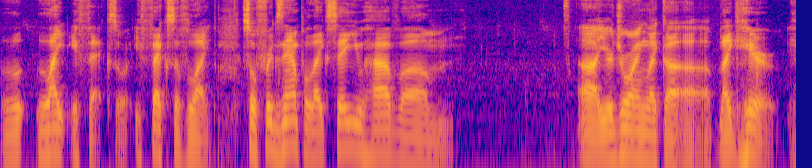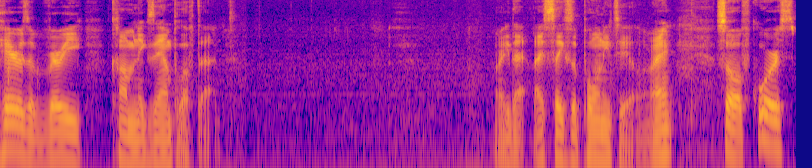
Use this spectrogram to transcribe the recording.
light effects or effects of light. So for example, like say you have um, uh, you're drawing like a, a like hair. Hair is a very common example of that. Like that like a ponytail, right? So of course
